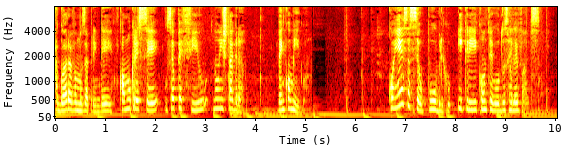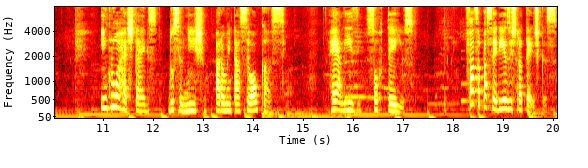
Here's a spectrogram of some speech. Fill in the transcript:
Agora vamos aprender como crescer o seu perfil no Instagram. Vem comigo. Conheça seu público e crie conteúdos relevantes. Inclua hashtags do seu nicho para aumentar seu alcance. Realize sorteios. Faça parcerias estratégicas.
